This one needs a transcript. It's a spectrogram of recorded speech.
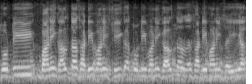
ਤੁਹਾਡੀ ਬਾਣੀ ਗਲਤ ਆ, ਸਾਡੀ ਬਾਣੀ ਠੀਕ ਆ, ਤੁਹਾਡੀ ਬਾਣੀ ਗਲਤ ਆ, ਸਾਡੀ ਬਾਣੀ ਸਹੀ ਆ।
